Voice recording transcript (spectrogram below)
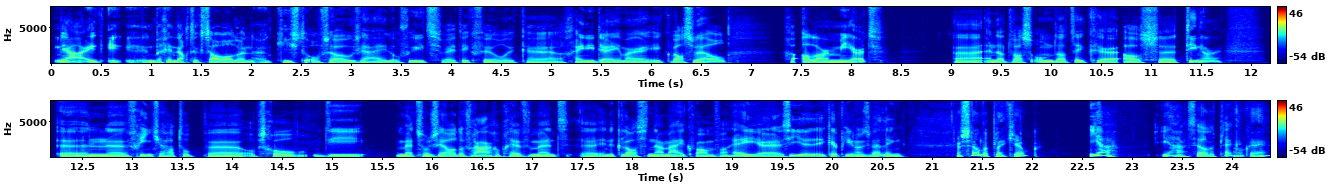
ja, ik, ik, in het begin dacht ik, het zal wel een, een kieste of zo zijn of iets, weet ik veel. Ik uh, geen idee, maar ik was wel gealarmeerd. Uh, en dat was omdat ik uh, als tiener een vriendje had op, op school die met zo'nzelfde vraag op een gegeven moment in de klas naar mij kwam. Van, hé, hey, zie je, ik heb hier een zwelling. Eenzelfde plekje ook? Ja, ja, dezelfde plek. Oké. Okay.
